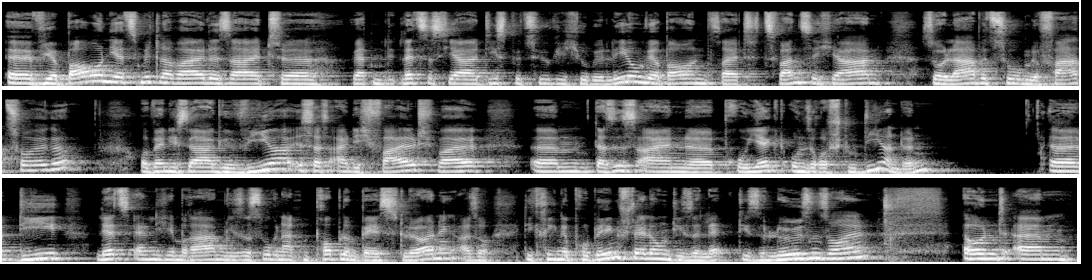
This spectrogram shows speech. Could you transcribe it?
äh, wir bauen jetzt mittlerweile seit, äh, wir hatten letztes Jahr diesbezüglich Jubiläum. Wir bauen seit 20 Jahren solarbezogene Fahrzeuge. Und wenn ich sage wir, ist das eigentlich falsch, weil ähm, das ist ein äh, Projekt unserer Studierenden die letztendlich im Rahmen dieses sogenannten Problem-Based Learning, also die kriegen eine Problemstellung, diese, diese lösen sollen. Und ähm,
